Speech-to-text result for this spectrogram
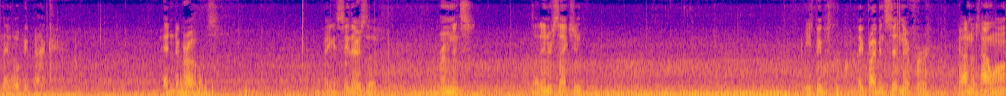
And then we'll be back heading to Groves. You can see there's the remnants of that intersection. These people, they've probably been sitting there for God knows how long.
